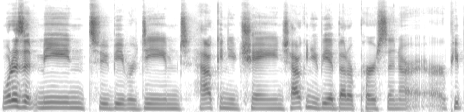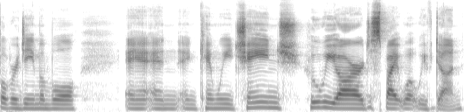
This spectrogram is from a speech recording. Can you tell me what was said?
what does it mean to be redeemed? How can you change? How can you be a better person? Are, are people redeemable? And, and, and can we change who we are despite what we've done?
